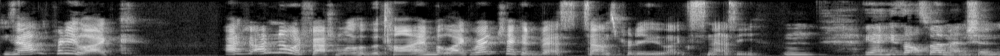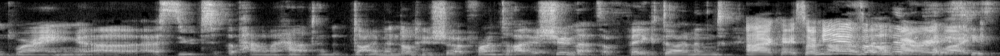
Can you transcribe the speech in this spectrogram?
He sounds pretty like. I, I don't know what fashion was at the time, but like red checkered vest sounds pretty like snazzy. Yeah, he's also mentioned wearing uh, a suit, a Panama hat, and a diamond on his shirt front. I assume that's a fake diamond. Okay, so he Uh, is but in a any very case, like. his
